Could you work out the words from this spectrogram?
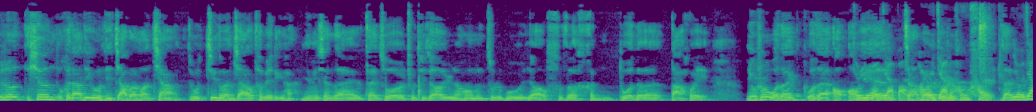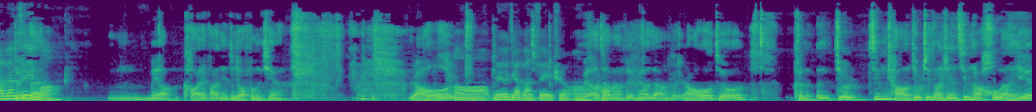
以说先回答第一个问题，加班吗？加，就这段加的特别厉害，因为现在在做主题教育，然后我们组织部要负责很多的大会，有时候我在我在熬熬夜加班，加班加的很狠。有加班费吗？嗯，没有，靠爱发电，这叫奉献。然后哦哦，没有加班费是吧？没有加班费，没有加班费，然后就。可能呃，就是经常就这段时间，经常后半夜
